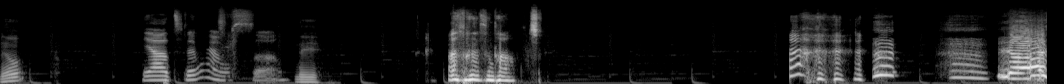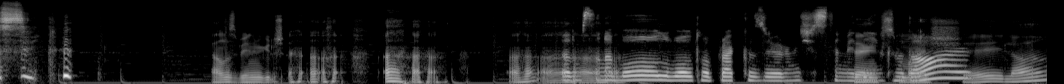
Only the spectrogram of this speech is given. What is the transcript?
Ne o? Ya hatırlamıyor musun? Neyi? Anladın ne yapacak? ya Yalnız benim gülüş... Canım sana bol bol toprak kazıyorum hiç istemediğin Thanks my kadar. Şeyla.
